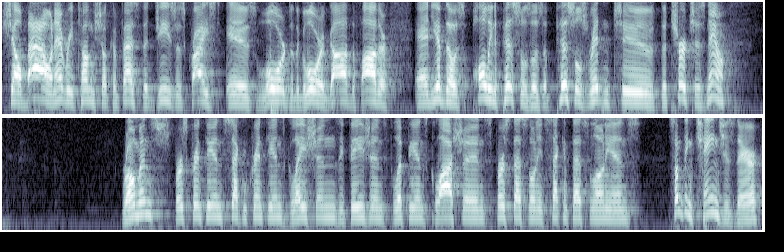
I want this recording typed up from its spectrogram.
shall bow and every tongue shall confess that Jesus Christ is Lord to the glory of God the Father. And you have those Pauline epistles, those epistles written to the churches. Now, Romans, 1 Corinthians, 2 Corinthians, Galatians, Ephesians, Philippians, Colossians, 1 Thessalonians, 2 Thessalonians. Something changes there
